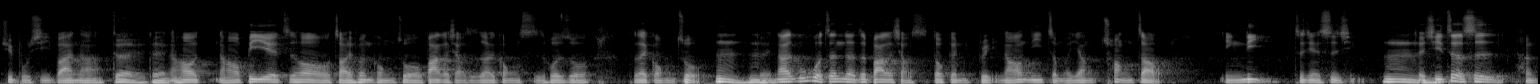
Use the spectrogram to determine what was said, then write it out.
去补习班啊，对对，对然后然后毕业之后找一份工作，八个小时都在公司，或者说都在工作，嗯嗯，对。那如果真的这八个小时都跟你 free，然后你怎么样创造盈利这件事情？嗯，对，其实这个是很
